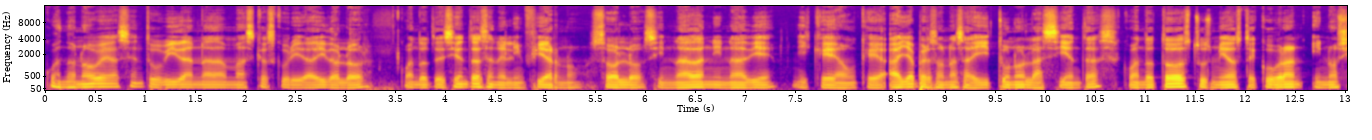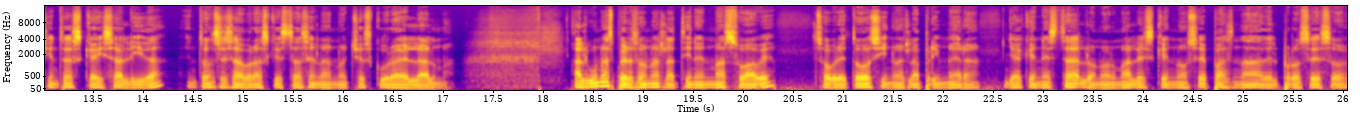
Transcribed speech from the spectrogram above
Cuando no veas en tu vida nada más que oscuridad y dolor, cuando te sientas en el infierno, solo, sin nada ni nadie, y que aunque haya personas ahí, tú no las sientas, cuando todos tus miedos te cubran y no sientas que hay salida, entonces sabrás que estás en la noche oscura del alma. Algunas personas la tienen más suave, sobre todo si no es la primera, ya que en esta lo normal es que no sepas nada del proceso,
